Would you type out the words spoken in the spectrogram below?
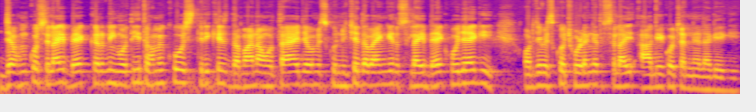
जब हमको सिलाई बैक करनी होती है तो हमें को इस तरीके से दबाना होता है। जब हम इसको नीचे दबाएँगे तो सिलाई बैक हो जाएगी, और जब इसको छोड़ेंगे तो सिलाई आगे को चलने लगेगी।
